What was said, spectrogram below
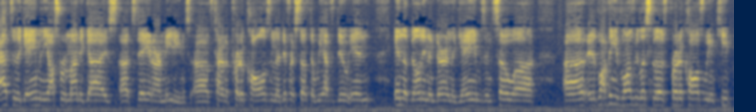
after the game, and he also reminded guys uh, today in our meetings of kind of the protocols and the different stuff that we have to do in in the building and during the games. And so uh, uh, I think as long as we listen to those protocols, we can keep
